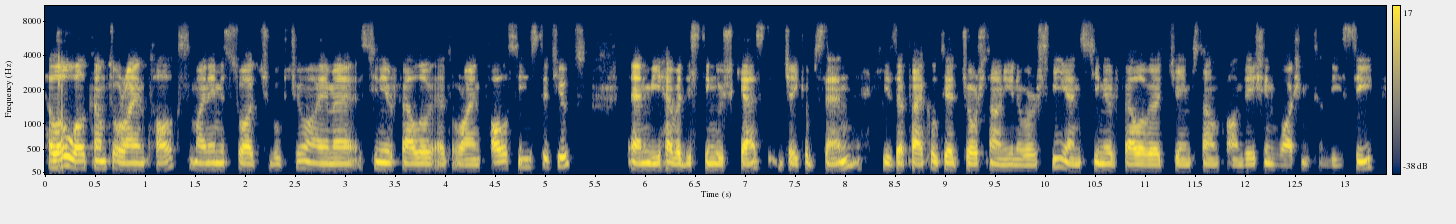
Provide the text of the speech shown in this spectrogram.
Hello, welcome to Orion Talks. My name is Suat Çubukçu. I am a senior fellow at Orion Policy Institute, and we have a distinguished guest, Jacob Zenn. He's a faculty at Georgetown University and senior fellow at Jamestown Foundation, Washington, D.C.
